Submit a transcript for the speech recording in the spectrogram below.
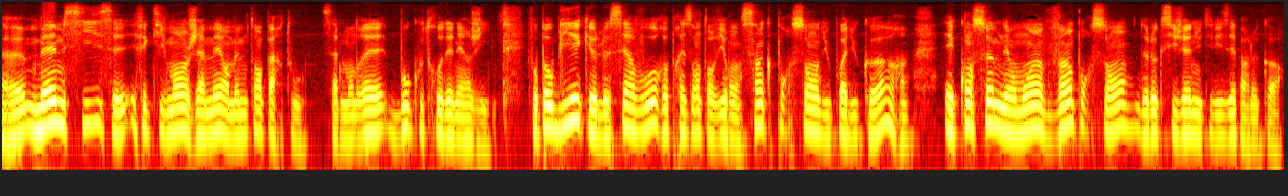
euh, même si c'est effectivement jamais en même temps partout. Ça demanderait beaucoup trop d'énergie. Il faut pas oublier que le cerveau représente environ 5% du poids du corps et consomme néanmoins 20% de l'oxygène utilisé par le corps.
